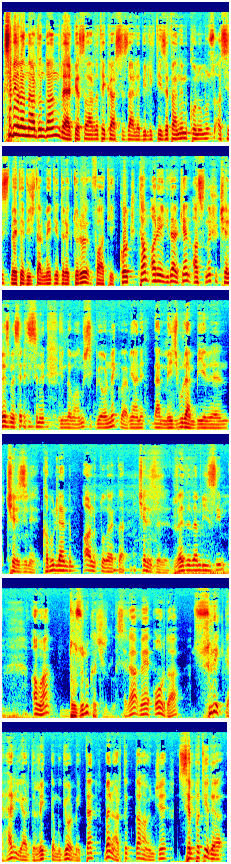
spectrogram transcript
Kısa bir aranın ardından reel piyasalarda tekrar sizlerle birlikteyiz efendim. Konuğumuz Asist BT Dijital Medya Direktörü Fatih Koç. Tam araya giderken aslında şu çerez meselesini gündeme almıştık. Bir örnek ver. Yani ben mecburen bir yerin çerezini kabullendim. Ağırlıklı olarak da çerezleri reddeden birisiyim. Ama dozunu kaçırdı mesela ve orada sürekli her yerde reklamı görmekten ben artık daha önce sempatiye de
